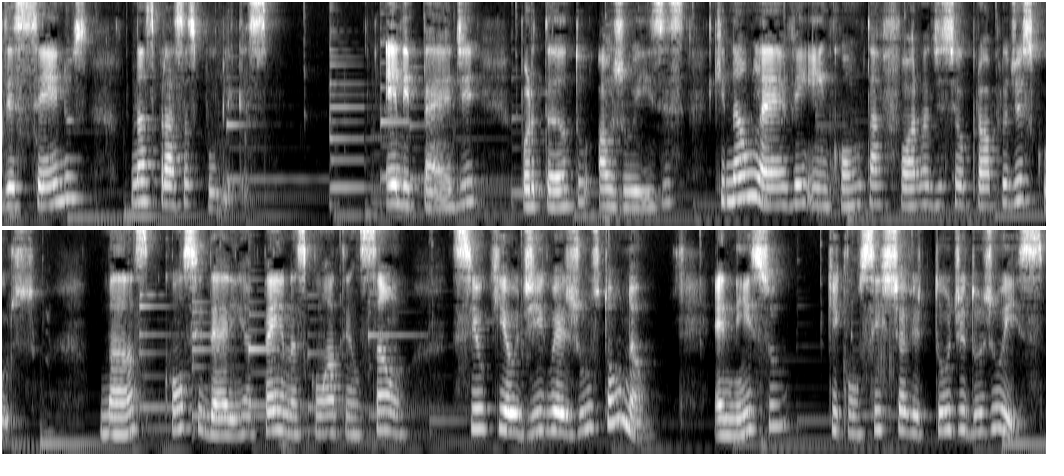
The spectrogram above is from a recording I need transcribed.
decênios nas praças públicas. Ele pede, portanto, aos juízes que não levem em conta a forma de seu próprio discurso mas considerem apenas com atenção se o que eu digo é justo ou não. É nisso que consiste a virtude do juiz.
